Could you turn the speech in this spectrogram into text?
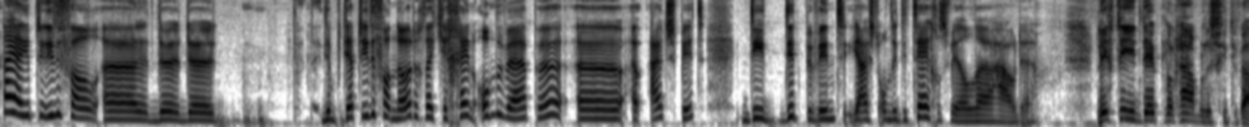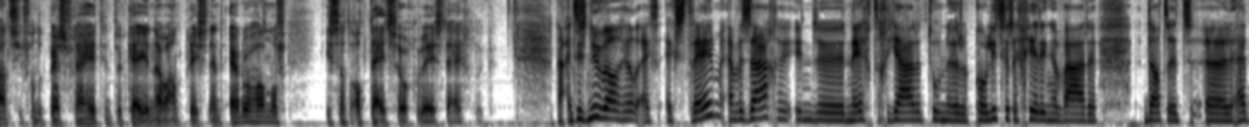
Nou ja, je hebt in ieder geval de, de, je hebt in ieder geval nodig dat je geen onderwerpen uh, uitspit die dit bewind juist onder die tegels wil uh, houden. Ligt die deplorabele situatie van de persvrijheid in Turkije nou aan president Erdogan of is dat altijd zo geweest eigenlijk? Nou, het is nu wel heel extreem. En we zagen in de negentig jaren, toen er coalitieregeringen waren, dat het, uh, het,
